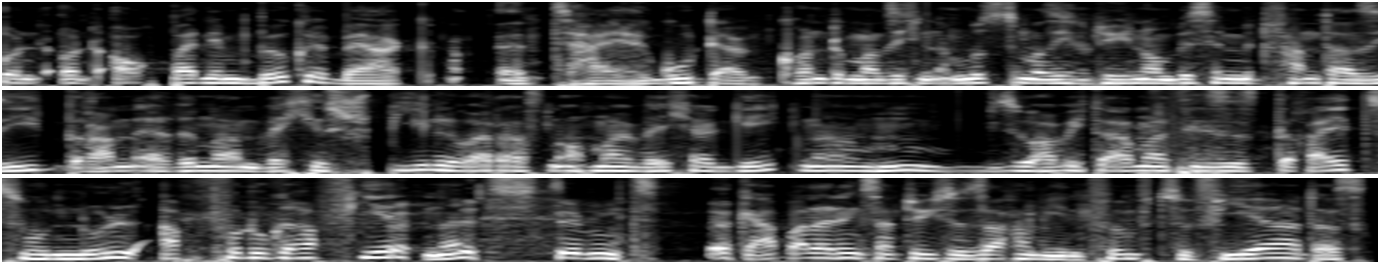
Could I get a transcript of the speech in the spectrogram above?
Und, und auch bei dem Bökelberg-Teil, gut, da konnte man sich, da musste man sich natürlich noch ein bisschen mit Fantasie dran erinnern, welches Spiel war das nochmal, welcher Gegner? Hm, wieso habe ich damals dieses 3 zu 0 abfotografiert? Ne? Stimmt. Gab allerdings natürlich so Sachen wie ein 5 zu 4. Das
